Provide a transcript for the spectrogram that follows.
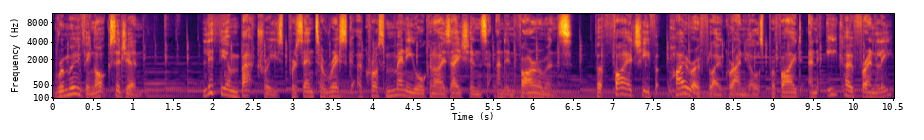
removing oxygen. Lithium batteries present a risk across many organisations and environments, but FireChief PyroFlow granules provide an eco-friendly,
